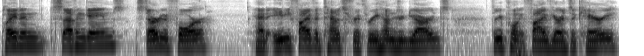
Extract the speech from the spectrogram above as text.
played in seven games, started four, had 85 attempts for 300 yards, 3.5 yards a carry,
